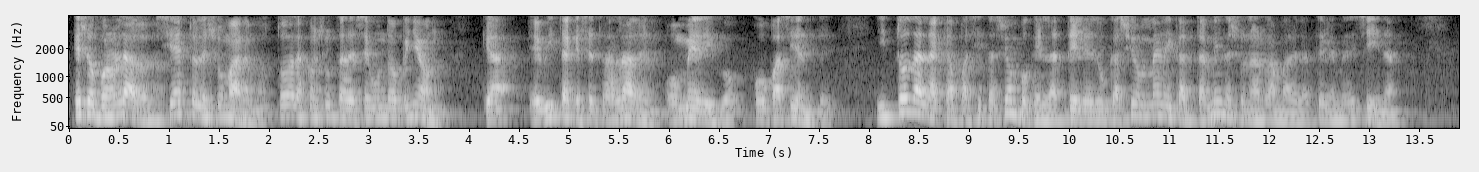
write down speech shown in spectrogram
Eso por un lado, si a esto le sumáramos todas las consultas de segunda opinión, que evita que se trasladen o médico o paciente, y toda la capacitación, porque la teleeducación médica también es una rama de la telemedicina,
